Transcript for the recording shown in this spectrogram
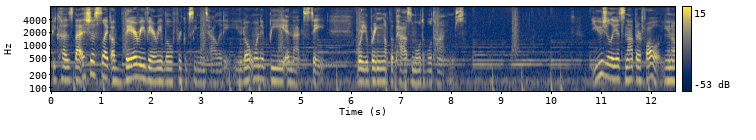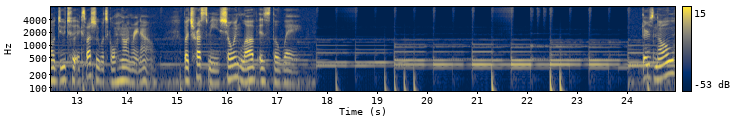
because that is just like a very, very low frequency mentality. You don't want to be in that state where you're bringing up the past multiple times. Usually it's not their fault, you know, due to especially what's going on right now. But trust me, showing love is the way. There's no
